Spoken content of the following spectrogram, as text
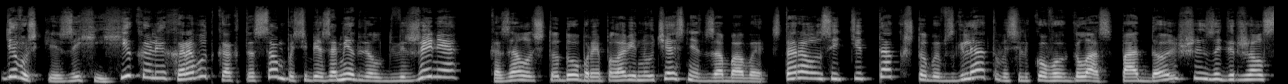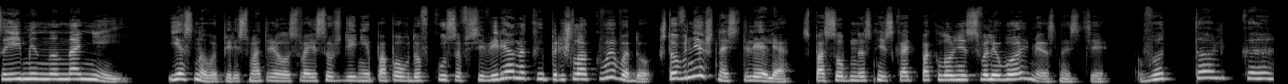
Девушки захихикали, хоровод как-то сам по себе замедлил движение. Казалось, что добрая половина участниц забавы старалась идти так, чтобы взгляд Васильковых глаз подольше задержался именно на ней. Я снова пересмотрела свои суждения по поводу вкусов северянок и пришла к выводу, что внешность Леля способна снискать поклонниц в любой местности. Вот только...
